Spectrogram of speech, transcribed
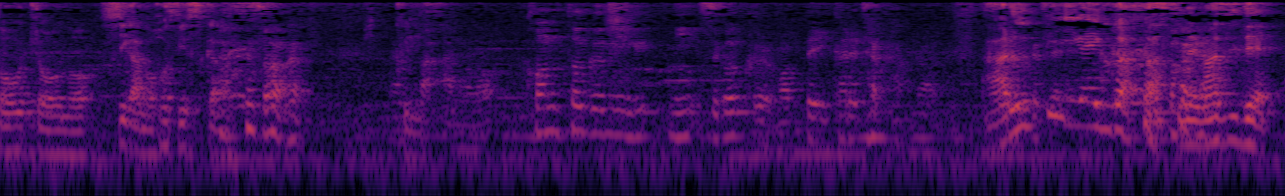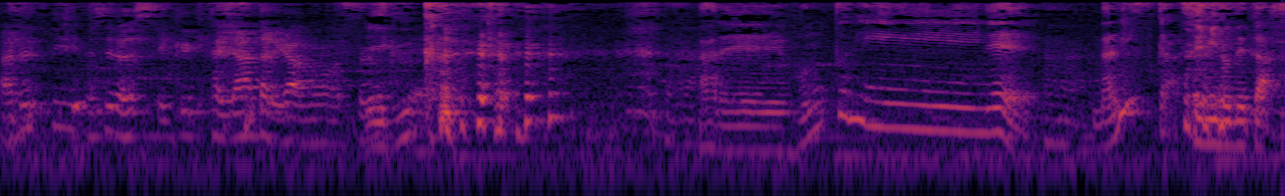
東京の滋賀の星ですから。そう。やっくりぱあのコント組にすごく持っていかれた感が。アルピーがエグかったっすねマジで。アルピー後ろして空気階段あたりがもうすごくて。えぐかあれ本当にねうん何っすか？セミのネタ。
